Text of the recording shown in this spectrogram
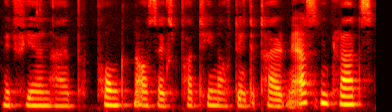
mit viereinhalb Punkten aus sechs Partien auf den geteilten ersten Platz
